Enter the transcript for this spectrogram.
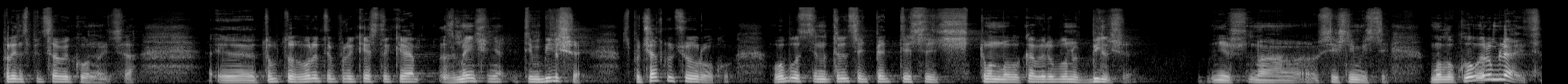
принципі, це виконується. Е, Тобто говорити про якесь таке зменшення, тим більше, з початку цього року в області на 35 тисяч тонн молока вироблено більше, ніж на січні місяці. Молоко виробляється.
